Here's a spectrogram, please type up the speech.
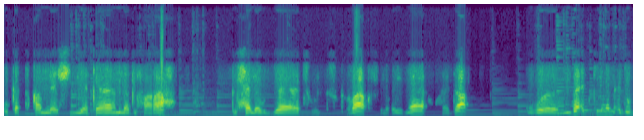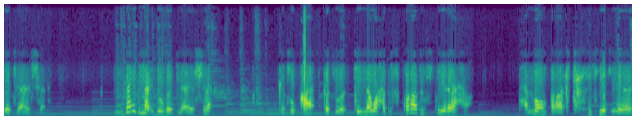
وكتقام العشيه كاملة بالفرح بالحلويات والرقص والغناء وهذا. ومن بعد كاينة مأدوبة العشاء. من بعد مأدوبة العشاء كتوقع كتو... كاينة واحد الفترة الاستراحه بحال لونطراكت ديال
